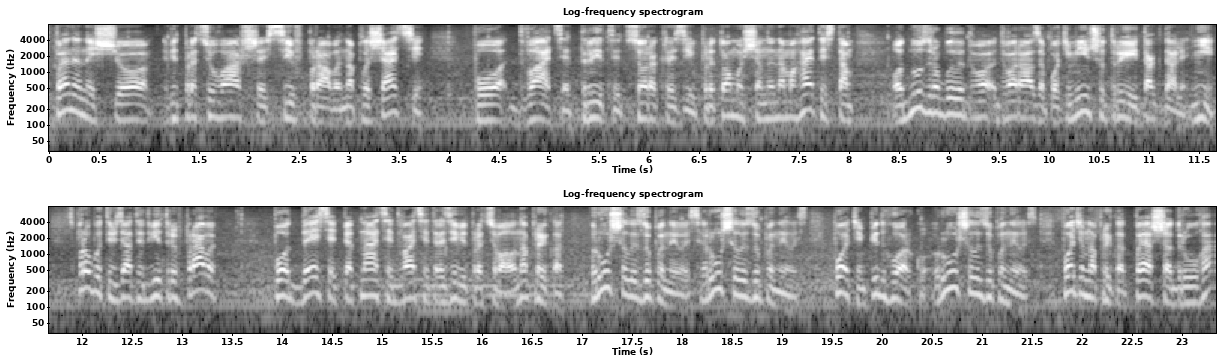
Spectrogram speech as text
Впевнений, що відпрацювавши всі вправи на площадці по 20, 30, 40 разів, при тому, що не намагайтесь там одну зробили два, два рази, потім іншу три і так далі. Ні, спробуйте взяти 2-3 вправи. По 10, 15, 20 разів відпрацювало. Наприклад, рушили, зупинились, рушили, зупинились. Потім під горку, рушили, зупинились. Потім, наприклад, перша, друга,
